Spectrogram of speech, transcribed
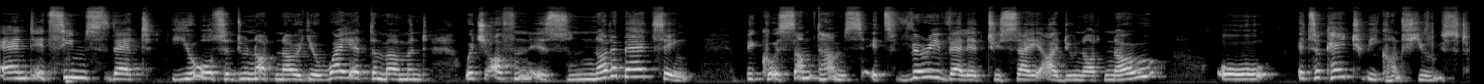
And it seems that you also do not know your way at the moment, which often is not a bad thing because sometimes it's very valid to say, I do not know, or it's okay to be confused.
